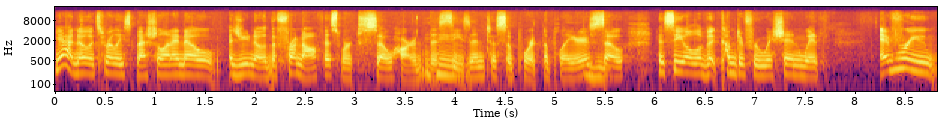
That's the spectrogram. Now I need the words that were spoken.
Yeah, no, it's really special. And I know, as you know, the front office worked so hard this Mm-hmm. season to support the players. So to see all of it come to fruition with every,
